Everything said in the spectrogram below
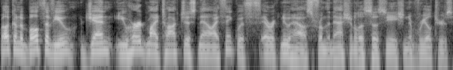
Welcome to both of you. Jen, you heard my talk just now, I think, with Aric Newhouse from the National Association of Realtors.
